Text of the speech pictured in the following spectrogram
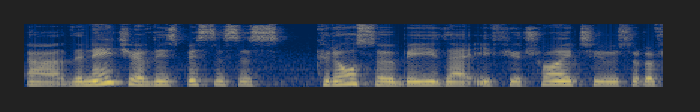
Uh, the nature of these businesses could also be that if you try to sort of,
